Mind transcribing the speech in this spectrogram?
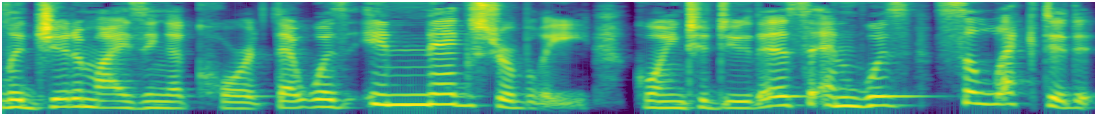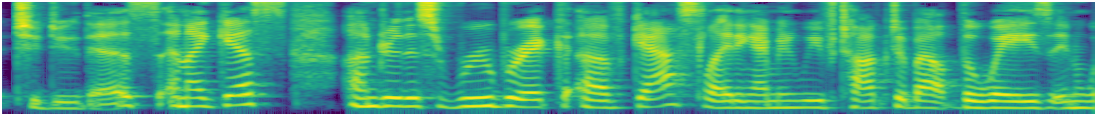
legitimizing a court that was inexorably going to do this and was selected to do this. And I guess under this rubric of gaslighting, I mean, we've talked about the ways in which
